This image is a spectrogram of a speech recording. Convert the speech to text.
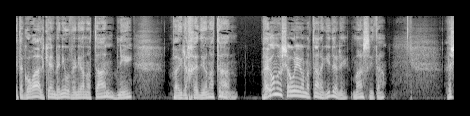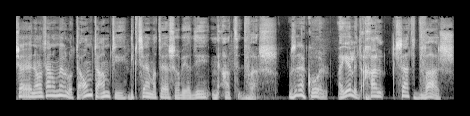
את הגורל, כן, ביני ובין יונתן, בני, וילכד יונתן. ויאמר שאול ליונתן, הגידה לי, מה עשית? ושנונתן אומר לו, טעום טעמתי בקצה המטה אשר בידי מעט דבש. זה הכל. הילד אכל קצת דבש,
